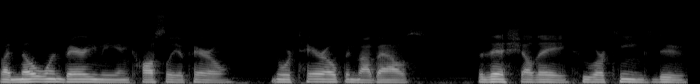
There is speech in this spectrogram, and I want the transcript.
Let no one bury me in costly apparel, nor tear open my bowels. For this shall they who are kings do,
